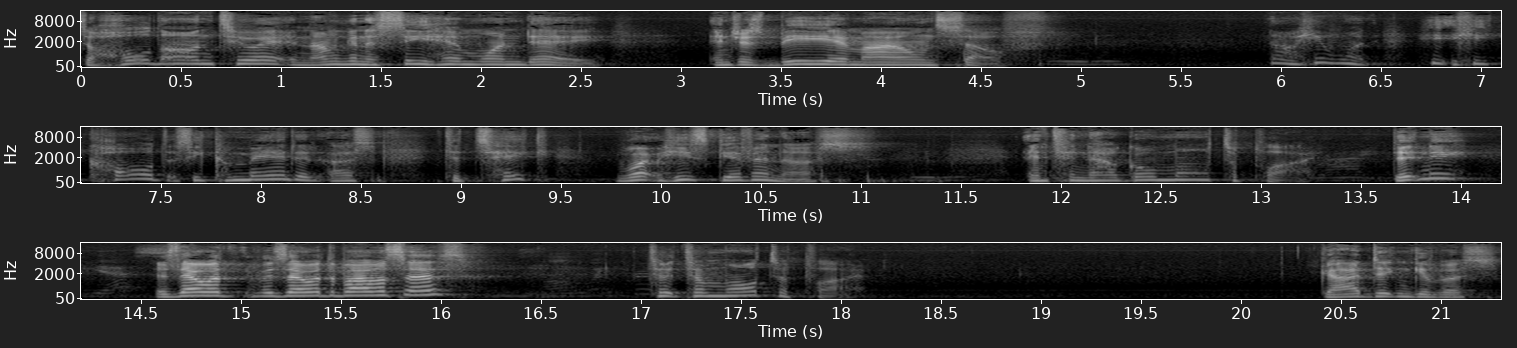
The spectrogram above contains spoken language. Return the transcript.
to hold on to it and I'm going to see him one day and just be in my own self. No, he, want, he, he called us, he commanded us to take what he's given us and to now go multiply. Didn't he? Is that what, is that what the Bible says? To, to multiply. God didn't give us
